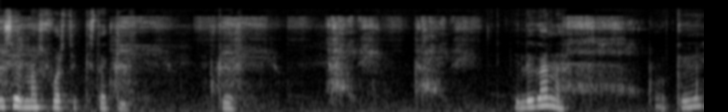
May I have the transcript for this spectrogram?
Es el más fuerte que está aquí. Ok. Y le gana. Ok.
